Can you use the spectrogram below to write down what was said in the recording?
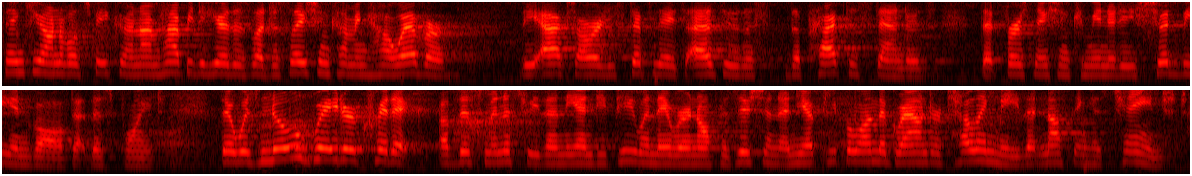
Thank you, Honourable Speaker, and I'm happy to hear there's legislation coming. However, the Act already stipulates, as do the, the practice standards, that First Nation communities should be involved at this point. There was no greater critic of this ministry than the NDP when they were in opposition, and yet people on the ground are telling me that nothing has changed.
